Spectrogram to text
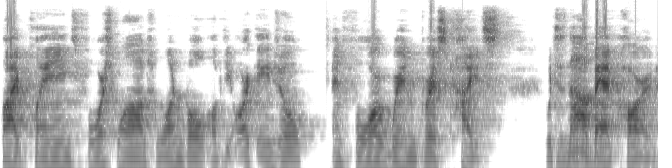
five plains, four swamps, one Vault of the Archangel, and four Windbrisk Heights, which is not a bad card.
